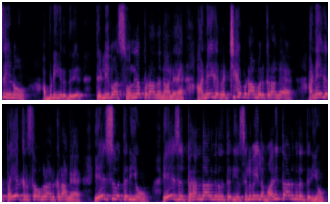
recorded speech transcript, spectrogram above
செய்யணும்? அப்படிங்கிறது தெளிவாக சொல்லப்படாதனால அநேகர் ரட்சிக்கப்படாமல் இருக்கிறாங்க. அநேகர் பெயர் கிறிஸ்தவங்களாக இருக்கிறாங்க. இயேசுவை தெரியும். இயேசு பிறந்தாருங்கிறது தெரியும். சிலுவையில் மறித்தாருங்கிறது தெரியும்.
